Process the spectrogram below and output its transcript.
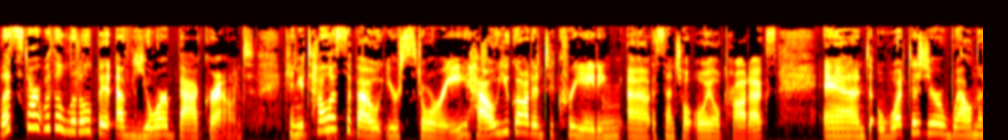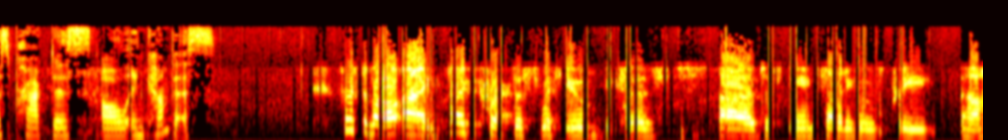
Let's start with a little bit of your background. Can you tell us about your story, how you got into creating uh, essential oil products, and what does your wellness practice all encompass? First of all, I try to correct this with you because uh, just being somebody who's pretty uh,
